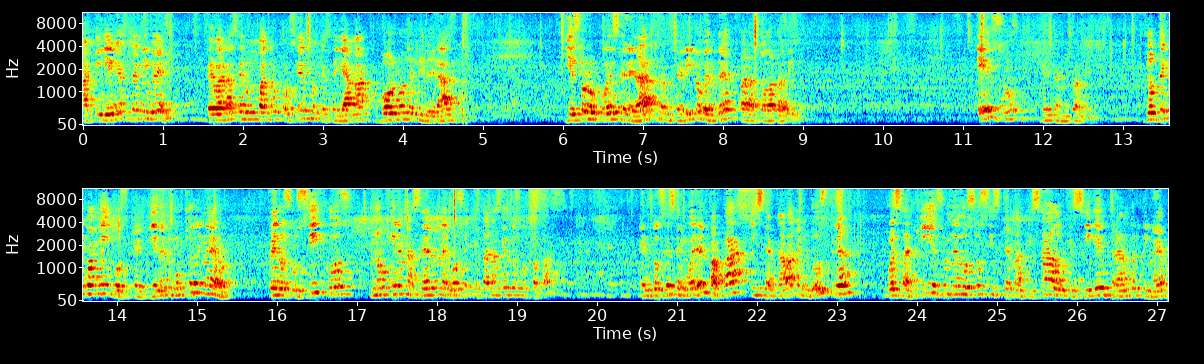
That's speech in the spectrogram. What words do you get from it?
a que llegue a este nivel, te van a hacer un 4% que se llama bono de liderazgo. Y eso lo puedes heredar, transferir o vender para toda la vida. Eso me enganchó a mí. Yo tengo amigos que tienen mucho dinero, pero sus hijos no quieren hacer el negocio que están haciendo sus papás. Entonces se muere el papá y se acaba la industria. Pues aquí es un negocio sistematizado que sigue entrando el dinero.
